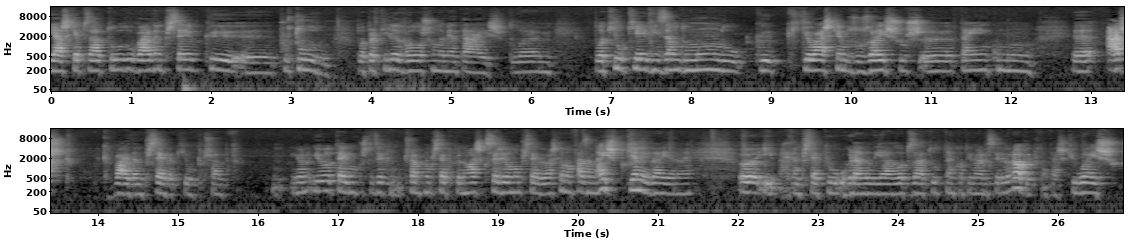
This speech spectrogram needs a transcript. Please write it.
e acho que, apesar de tudo, o Biden percebe que, uh, por tudo, pela partilha de valores fundamentais, pela, pela aquilo que é a visão do mundo que, que eu acho que ambos os eixos uh, têm em comum, acho que, que Biden percebe aquilo que Trump eu, eu até me custa dizer que Trump não percebe, porque eu não acho que seja ele não percebe, eu acho que ele não faz a mais pequena ideia, não é? Uh, e Biden percebe que o, o, grande aliado, apesar de tudo, tem que continuar a ser a Europa, e portanto acho que o eixo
